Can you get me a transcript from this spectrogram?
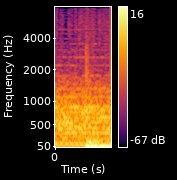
you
